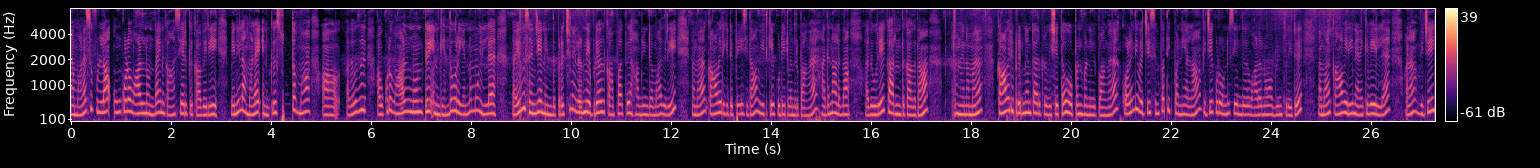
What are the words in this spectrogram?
என் மனசு ஃபுல்லாக உன் கூட வாழணும்னு தான் எனக்கு ஆசையாக இருக்குது காவேரி. வெண்ணிலா மலை எனக்கு சுத்தமாக அதாவது அவ கூட வாழணுன்ட்டு எனக்கு எந்த ஒரு எண்ணமும் இல்லை. தயவு செஞ்சு என்னை இந்த பிரச்சனையிலேருந்து எப்படியாவது காப்பாற்று அப்படின்ற மாதிரி நம்ம காவேரி கிட்ட பேசி தான் வீட்டுக்கே கூட்டிகிட்டு வந்திருப்பாங்க. அதனால தான் அது ஒரே காரணத்துக்காக தான் நம்ம காவேரி ப்ரெக்னெண்ட்டாக இருக்கிற விஷயத்த ஓப்பன் பண்ணி பண்ணியிருப்பாங்க. குழந்தைய வச்சு சிம்பத்திக் பண்ணியெல்லாம் விஜய் கூட ஒன்று சேர்ந்து வாழணும் அப்படின்னு சொல்லிட்டு நம்ம காவேரி நினைக்கவே இல்லை. ஆனால் விஜய்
